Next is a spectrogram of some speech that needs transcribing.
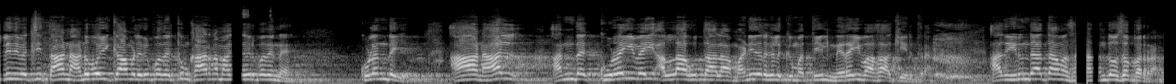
எழுதி வச்சு தான் அனுபவிக்காமல் இருப்பதற்கும் காரணமாக இருப்பது என்ன? குழந்தை. ஆனால் அந்த குறைவை அல்லாஹு தாலா மனிதர்களுக்கு மத்தியில் நிறைவாக ஆக்கியிருக்கிறான். அது இருந்தா தான் அவன் சந்தோஷப்படுறான்.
